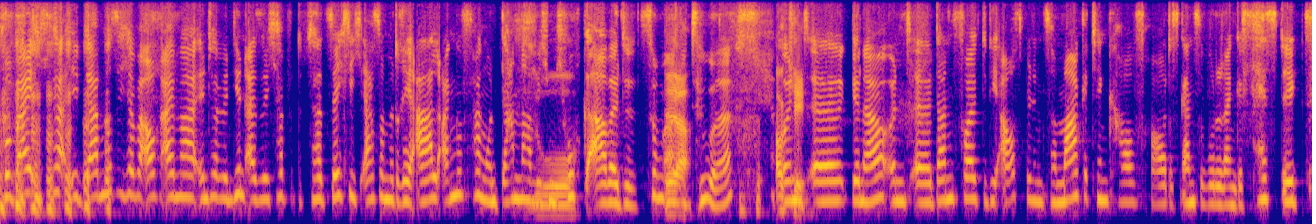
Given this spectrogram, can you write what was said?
Wobei, ich, da muss ich aber auch einmal intervenieren. Also ich habe tatsächlich erst mal mit Real angefangen und dann habe so. ich mich hochgearbeitet zum Abitur. Ja. Okay. Und äh, genau, und äh, dann folgte die Ausbildung zur Marketingkauffrau. Das Ganze wurde dann gefestigt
